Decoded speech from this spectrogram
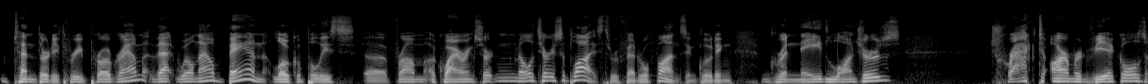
1033 program that will now ban local police uh, from acquiring certain military supplies through federal funds, including grenade launchers, tracked armored vehicles,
